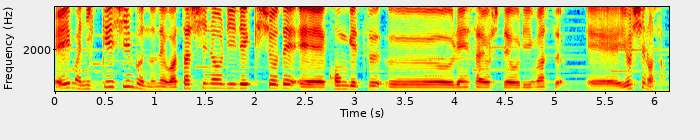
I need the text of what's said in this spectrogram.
え今、日経新聞のね、私の履歴書で、え今月、連載をしております、え吉野さん。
